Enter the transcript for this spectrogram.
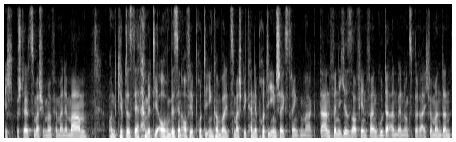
ich bestelle zum Beispiel immer für meine Mom und gibt es der, damit die auch ein bisschen auf ihr Protein kommt, weil die zum Beispiel keine Proteinshakes trinken mag. Dann finde ich, ist es auf jeden Fall ein guter Anwendungsbereich, wenn man dann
